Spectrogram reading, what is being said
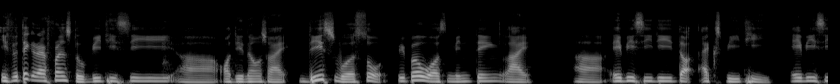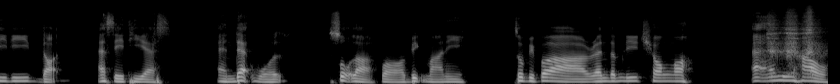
if you take reference to BTC uh ordinals, right? This was sold. People was minting like uh abcd.xbt, abcd.sats, and that was sold lah for big money. So people are randomly chong oh. Anyhow.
